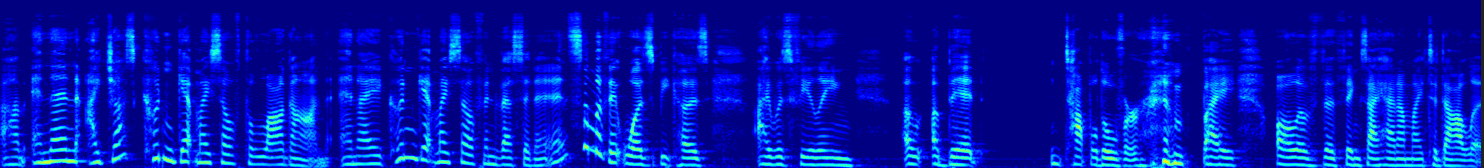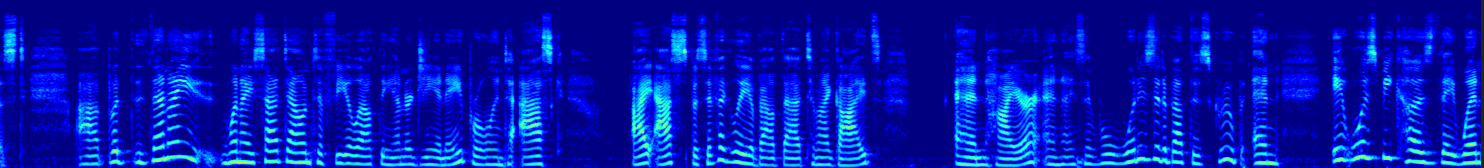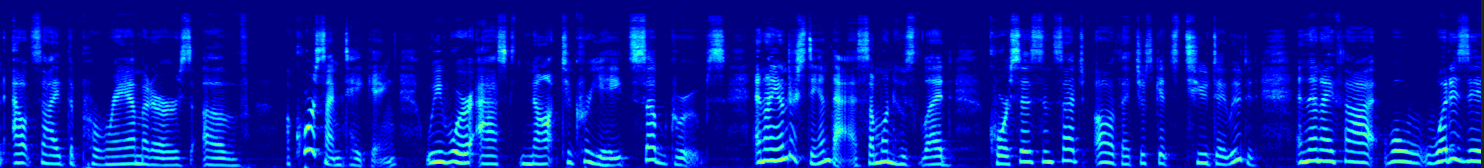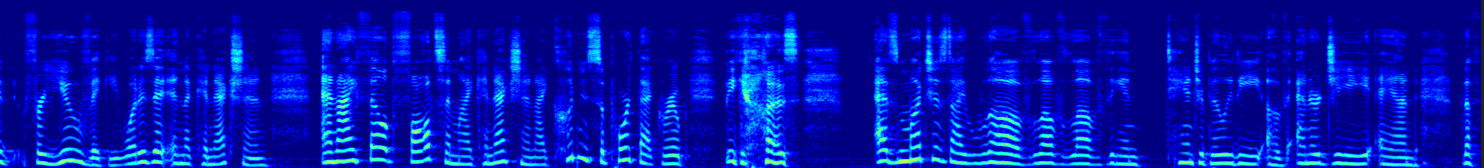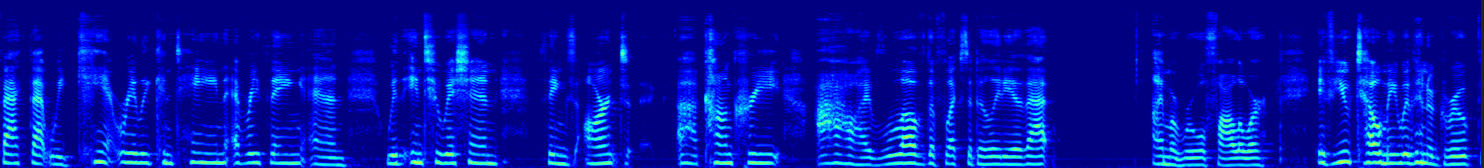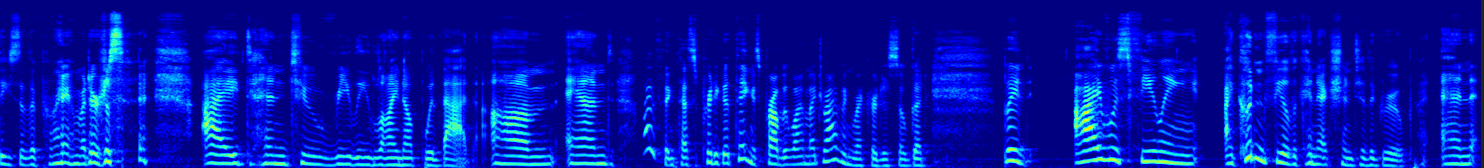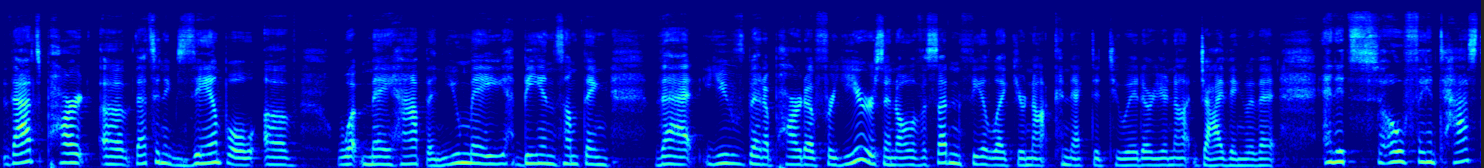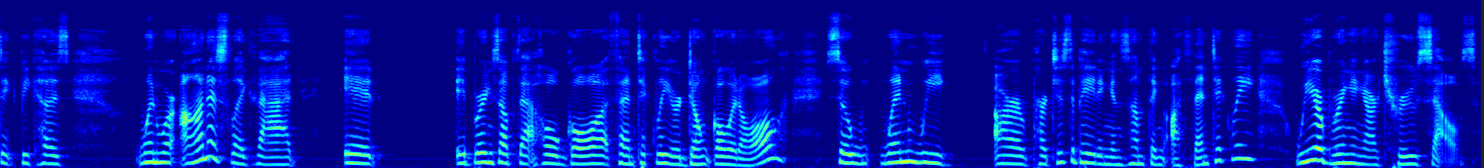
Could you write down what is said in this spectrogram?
Um, and then I just couldn't get myself to log on and I couldn't get myself invested in it. And some of it was because I was feeling a, a bit toppled over by all of the things I had on my to do list. Uh, but then I, when I sat down to feel out the energy in April and to ask, I asked specifically about that to my guides and higher. And I said, well, what is it about this group? And it was because they went outside the parameters of a course I'm taking. We were asked not to create subgroups. And I understand that as someone who's led courses and such, oh, that just gets too diluted. And then I thought, well, what is it for you, Vicki? What is it in the connection? And I felt faults in my connection. I couldn't support that group because as much as I love, love, love the intangibility of energy and the fact that we can't really contain everything and with intuition things aren't uh, concrete. Oh i love the flexibility of that. I'm a rule follower. If you tell me within a group these are the parameters i tend to really line up with that. Um, and i think that's a pretty good thing. It's probably why my driving record is so good. But I was feeling I couldn't feel the connection to the group. And that's part of that's an example of what may happen. You may be in something that you've been a part of for years and all of a sudden feel like you're not connected to it or you're not jiving with it. And it's so fantastic because when we're honest like that, it it brings up that whole go authentically or don't go at all. So when we are participating in something authentically, we are bringing our true selves.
